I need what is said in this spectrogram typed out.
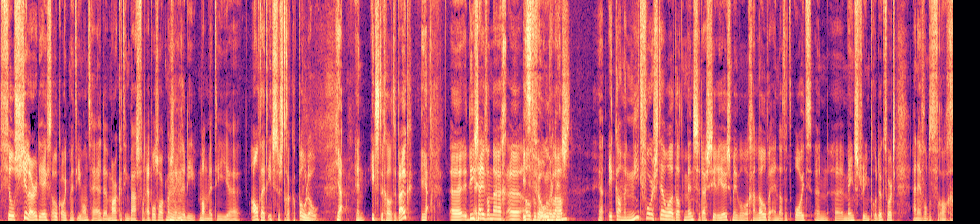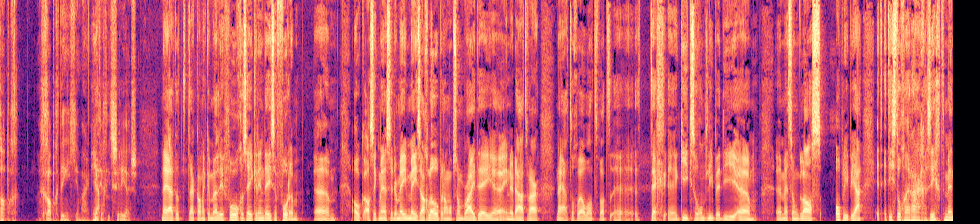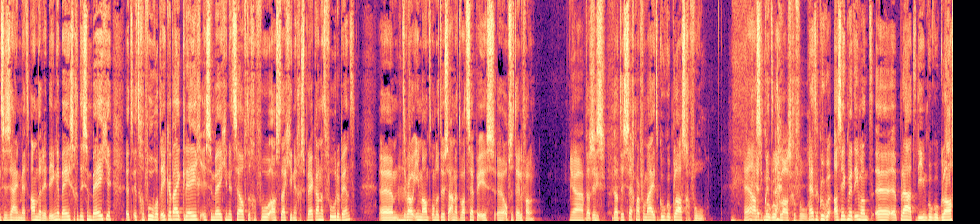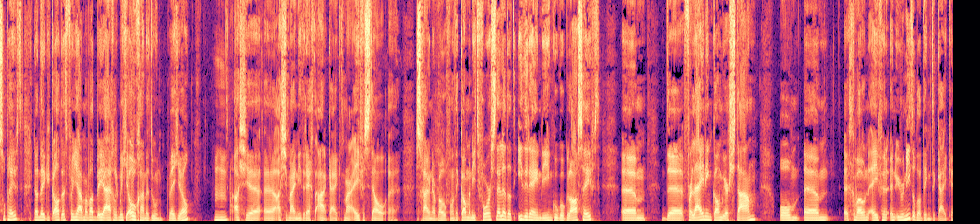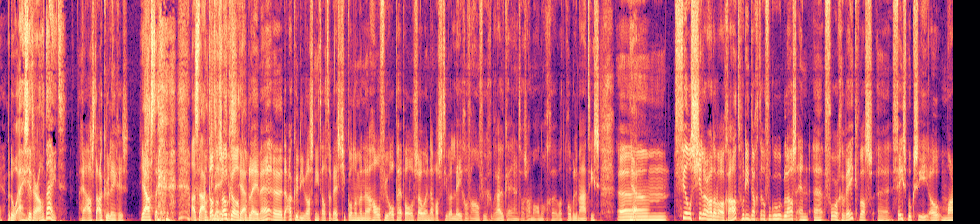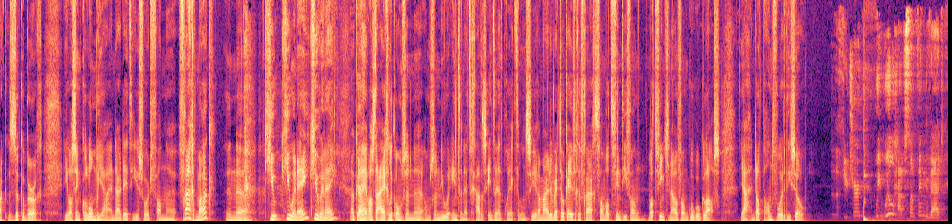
Phil Schiller, die heeft ook ooit met iemand, hè, de marketingbaas van Apple, zal ik maar mm -hmm. zeggen, die man met die altijd iets te strakke polo ja. en iets te grote buik. Ja. die zei vandaag over Google Glass. Ja. Ik kan me niet voorstellen dat mensen daar serieus mee willen gaan lopen en dat het ooit een uh, mainstream product wordt. En hij vond het vooral grappig. Een grappig dingetje, maar niet ja. echt iets serieus. Nou ja, dat, daar kan ik hem wel in volgen, zeker in deze vorm. Um, ook als ik mensen ermee mee zag lopen dan op zo'n Bright Day, uh, inderdaad, waar nou ja, toch wel wat, wat uh, tech-geeks rondliepen die um, met zo'n glas opliepen. Ja, het, het is toch een raar gezicht. Mensen zijn met andere dingen bezig. Het is een beetje, het, het gevoel wat ik erbij kreeg, is een beetje hetzelfde gevoel als dat je een gesprek aan het voeren bent. Um, mm-hmm. Terwijl iemand ondertussen aan het whatsappen is uh, op zijn telefoon. Ja, dat precies. Is, dat is zeg maar voor mij het Google Glass gevoel. He, als het ik Google met, Glass gevoel. Het Google, als ik met iemand uh, praat die een Google Glass op heeft, dan denk ik altijd van ja, maar wat ben je eigenlijk met je ogen aan het doen? Weet je wel? Mm-hmm. Als, je, uh, als je mij niet recht aankijkt, maar even snel uh, schuin naar boven. Want ik kan me niet voorstellen dat iedereen die een Google Glass heeft, um, de verleiding kan weerstaan om um, gewoon even een uur niet op dat ding te kijken. Ik bedoel, hij zit er altijd. Ja, als de accu leeg is. Ja, als de, als de accu Want dat was ook wel het ja. probleem, hè? Uh, de accu die was niet al te best. Je kon hem een uh, half uur opheppen of zo en dan was hij wel leeg of een half uur gebruiken. En het was allemaal nog uh, wat problematisch. Um, ja. Phil Schiller hadden we al gehad, hoe die dacht over Google Glass. En vorige week was Facebook-CEO Mark Zuckerberg, die was in Colombia en daar deed hij een soort van, vraag het Mark, een uh, Q&A. Q&A, oké. Okay. hij was daar eigenlijk om zijn, uh, om zijn nieuwe internet, gratis internetproject te lanceren. Maar er werd ook even gevraagd van wat, vindt hij van, wat vind je nou van Google Glass? Ja, en dat beantwoordde hij zo. In the future, we will have something that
